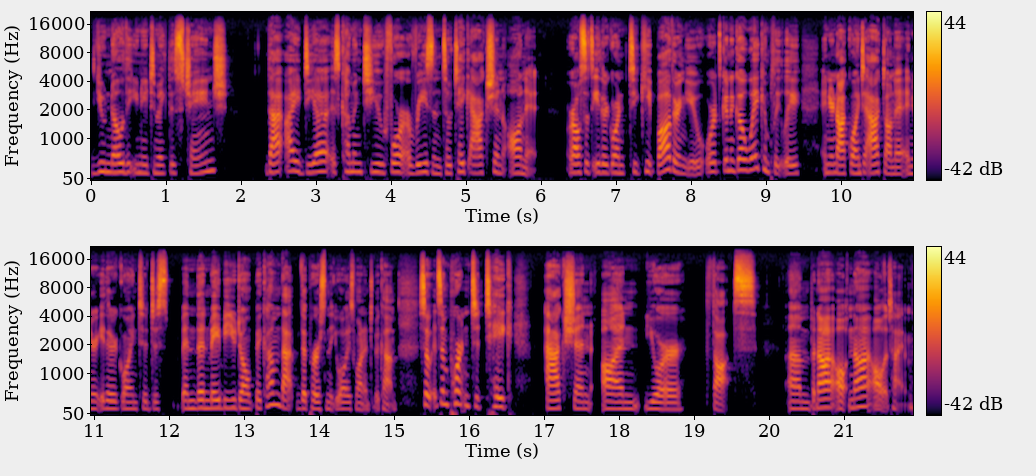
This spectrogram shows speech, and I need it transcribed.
you know that you need to make this change, that idea is coming to you for a reason. So take action on it or else it's either going to keep bothering you or it's going to go away completely and you're not going to act on it and you're either going to just and then maybe you don't become that the person that you always wanted to become so it's important to take action on your thoughts. Um, but not all, not all the time,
